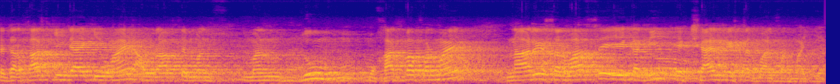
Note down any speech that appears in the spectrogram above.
से दरख्वास्त की जाए कि वो आएँ और आपसे मंजूम मुखातबा फरमाएँ। नारे सरवात से एक अदीब एक शायर का इस्तकबाल फरमाइए।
